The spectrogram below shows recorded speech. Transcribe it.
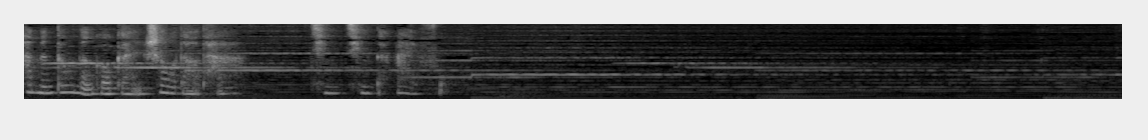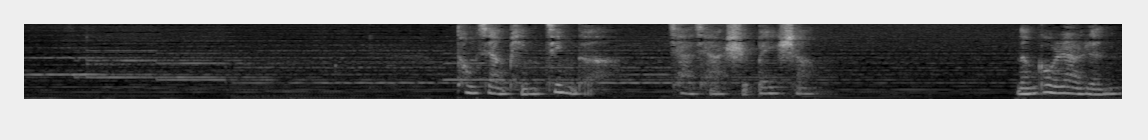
他们都能够感受到他轻轻的爱抚。通向平静的，恰恰是悲伤；能够让人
